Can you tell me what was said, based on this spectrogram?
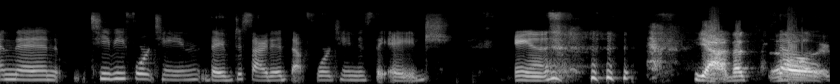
And then TV 14, they've decided that 14 is the age. And yeah that's So- thing.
